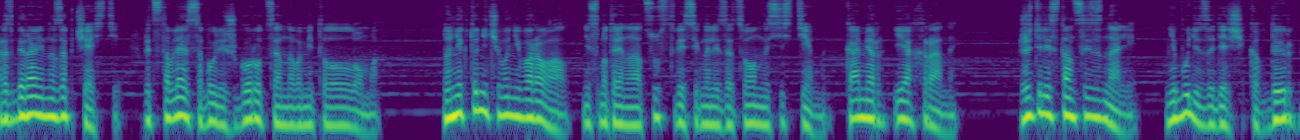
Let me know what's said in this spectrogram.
разбирали на запчасти, представляя собой лишь гору ценного металлолома. Но никто ничего не воровал, несмотря на отсутствие сигнализационной системы, камер и охраны. Жители станции знали, не будет задельщиков дыр,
